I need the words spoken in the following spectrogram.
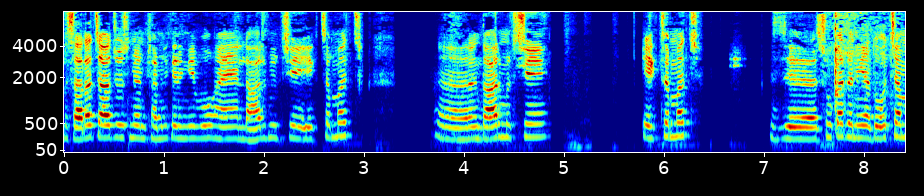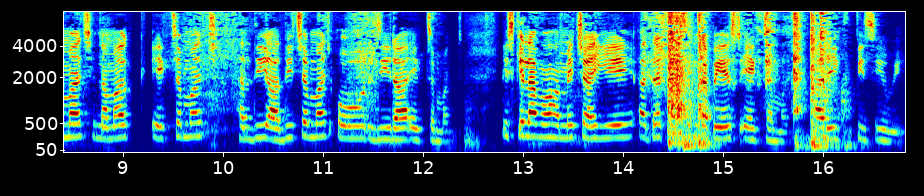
मसाला चार जो इसमें हम शामिल करेंगे, वो हैं लाल मिर्चें एक चम्मच रंगदार मिर्चें एक चम्मच सूखा धनिया दो चम्मच, नमक एक चम्मच, हल्दी आधी चम्मच और ज़ीरा एक चम्मच। इसके अलावा हमें चाहिए अदरक लहसुन का पेस्ट एक चम्मच बारीक पीसी हुई।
